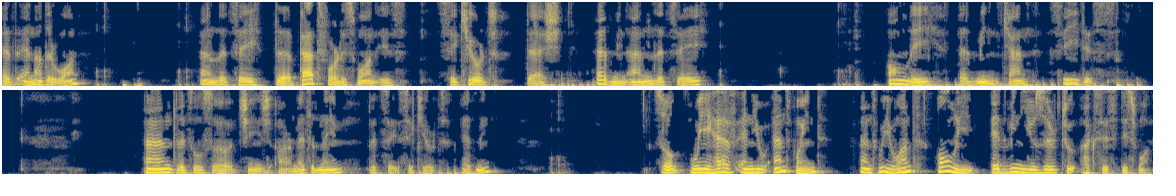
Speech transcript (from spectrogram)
add another one. And let's say the path for this one is secured dash admin. And let's say only admin can see this. And let's also change our method name. Let's say secured admin. So we have a new endpoint and we want only admin user to access this one.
